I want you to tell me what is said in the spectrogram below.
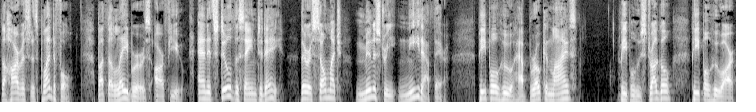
the harvest is plentiful, but the laborers are few. And it's still the same today. There is so much ministry need out there. People who have broken lives, people who struggle, people who are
